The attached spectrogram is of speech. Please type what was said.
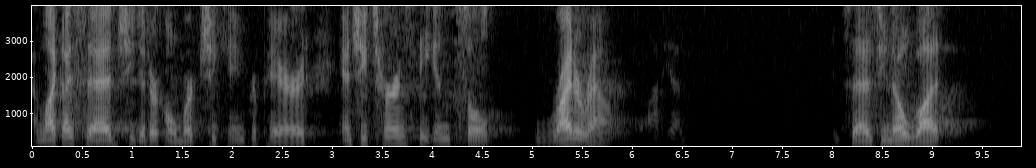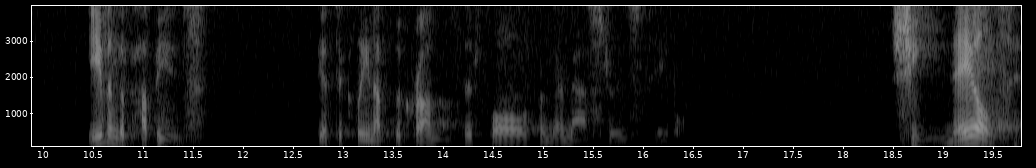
And like I said, she did her homework, she came prepared, and she turns the insult right around says, You know what? Even the puppies get to clean up the crumbs that fall from their master's table. She nails him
